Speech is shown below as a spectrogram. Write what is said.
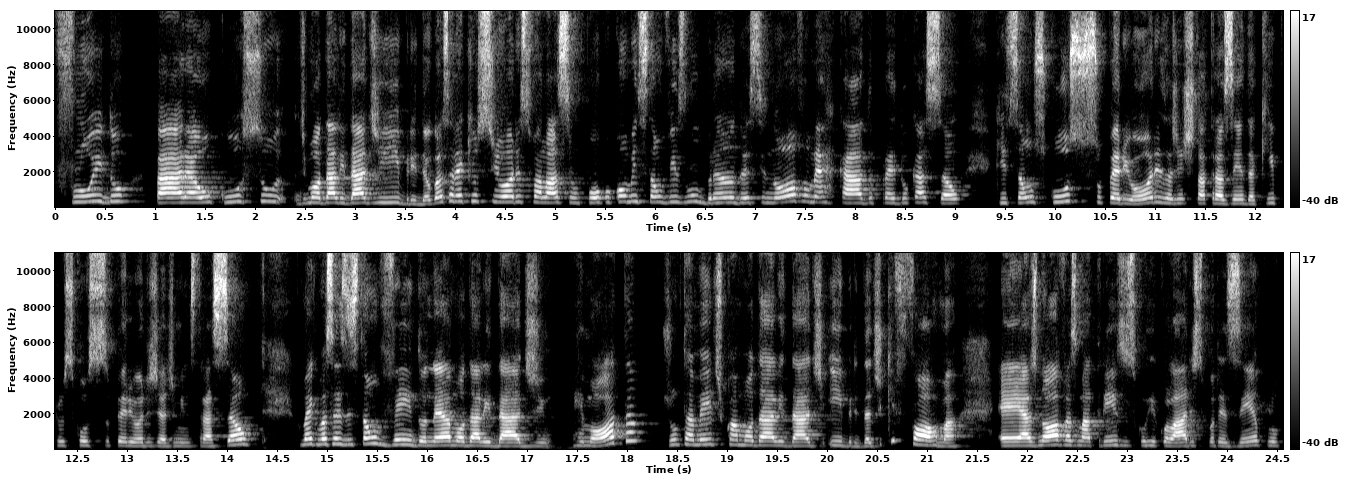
fluido para o curso de modalidade híbrida. Eu gostaria que os senhores falassem um pouco como estão vislumbrando esse novo mercado para a educação, que são os cursos superiores, a gente está trazendo aqui para os cursos superiores de administração. Como é que vocês estão vendo né, a modalidade remota juntamente com a modalidade híbrida, de que forma é, as novas matrizes curriculares, por exemplo,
